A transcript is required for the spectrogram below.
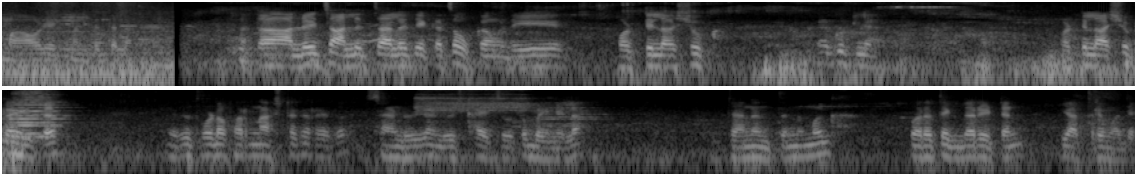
मावा केक म्हणतात त्याला. आता आलोय चालत चालत एका चौकामध्ये. हॉटेल अशोक. काय कुठल्या? हॉटेल अशोक आहे इथं. इथं थोडाफार नाश्ता करायचा. सँडविच सँडविच खायचं होतं बहिणीला. त्यानंतर मग परत एकदा रिटर्न यात्रेमध्ये.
